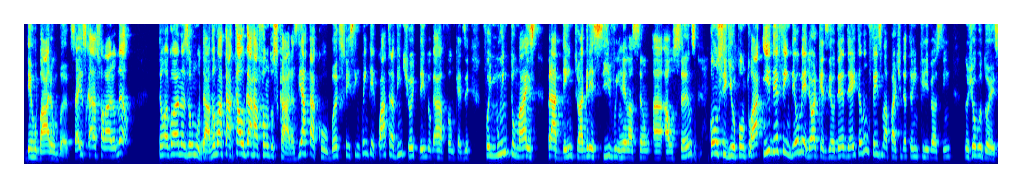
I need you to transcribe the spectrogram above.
derrubaram o Bucks. Aí os caras falaram, não, então agora nós vamos mudar, vamos atacar o garrafão dos caras. E atacou. O Bucks fez 54 a 28 dentro do garrafão, quer dizer, foi muito mais para dentro, agressivo em relação a, ao Suns, conseguiu pontuar e defendeu melhor, quer dizer, o DeAndre Ayton não fez uma partida tão incrível assim no jogo 2.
